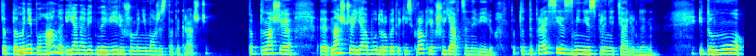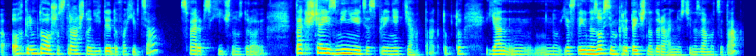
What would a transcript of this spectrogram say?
Тобто мені погано, і я навіть не вірю, що мені може стати краще. Тобто, нащо я, е, нащо я буду робити якісь кроки, якщо я в це не вірю? Тобто депресія змінює сприйняття людини. І тому, е, окрім того, що страшно дійти до фахівця сфери психічного здоров'я, так ще й змінюється сприйняття. Так? Тобто я, ну, я стаю не зовсім критична до реальності, назвемо це так.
